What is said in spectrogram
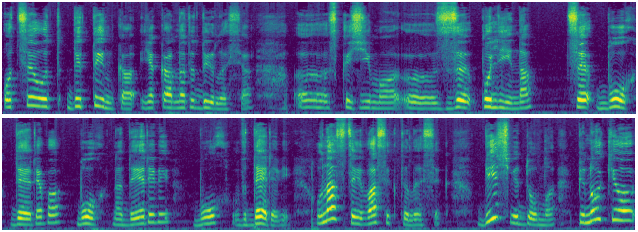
оце от дитинка, яка народилася, е, скажімо, е, з Поліна, це Бог дерева, Бог на дереві, Бог в дереві. У нас це Івасик Телесик. Більш відомо Пінокіо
